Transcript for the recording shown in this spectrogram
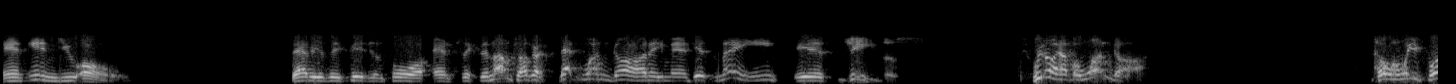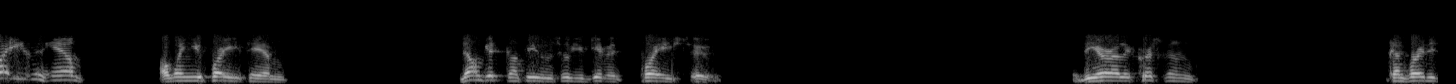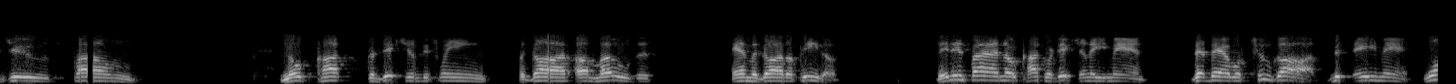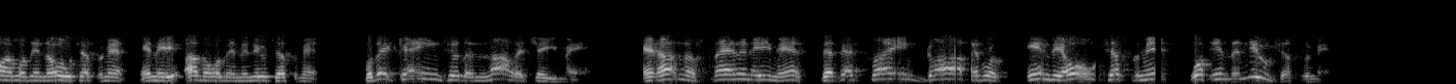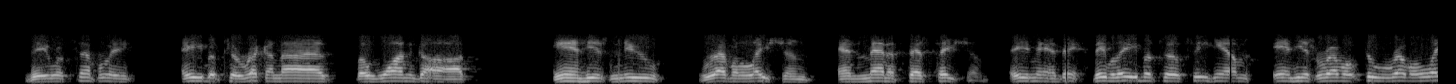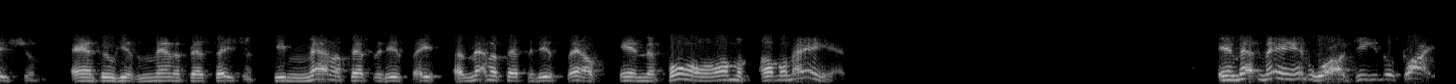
and in you all. That is Ephesians 4 and 6. And I'm talking that one God, amen, his name is Jesus. We don't have a one God. So when we praise him, or when you praise him, don't get confused who you're giving praise to. The early Christian converted Jews found no contradiction between the God of Moses and the God of Peter. They didn't find no contradiction, amen, that there were two gods, amen. One was in the Old Testament and the other was in the New Testament. But they came to the knowledge, amen, and understanding, amen, that that same God that was in the Old Testament was in the New Testament. They were simply able to recognize the one God in his new revelation and manifestation. Amen. They, they were able to see him in his revel through revelation and through his manifestation. He manifested his faith, uh, manifested himself in the form of a man. And that man was Jesus Christ.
